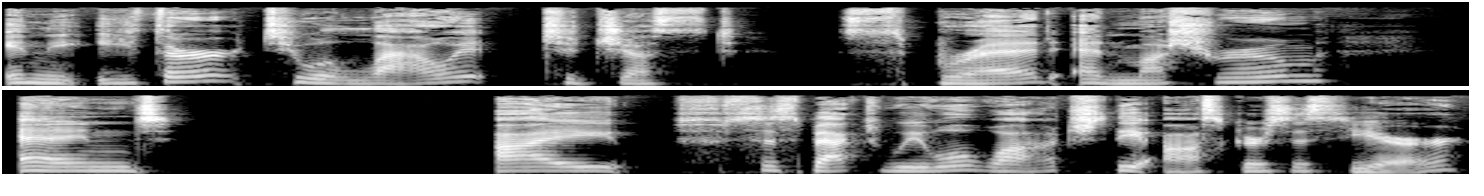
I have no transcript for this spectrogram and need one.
in the ether to allow it to just spread and mushroom and i suspect we will watch the oscars this year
